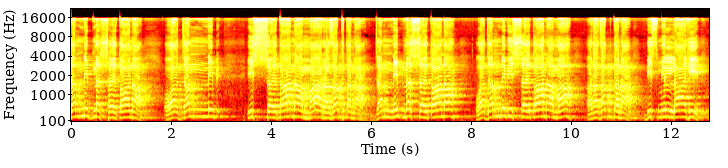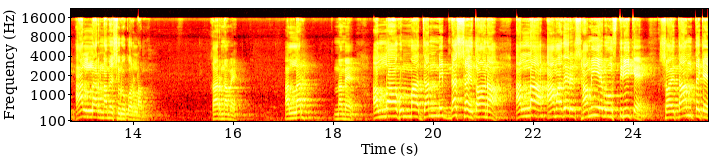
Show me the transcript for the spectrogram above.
জান্নিবনা শয়তানা ওয়া জান্নিব ইশয়তানা মা রাজাক্তানা জান্নিবনা শয়তানা ওয়া জান্নিবি শয়তানা মা রাজাক্তানা বিসমিল্লাহি আল্লাহর নামে শুরু করলাম কার নামে আল্লাহর নামে আল্লাহ হুম্মা জান্নিবনা শয়তানা আল্লাহ আমাদের স্বামী এবং স্ত্রীকে শয়তান থেকে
